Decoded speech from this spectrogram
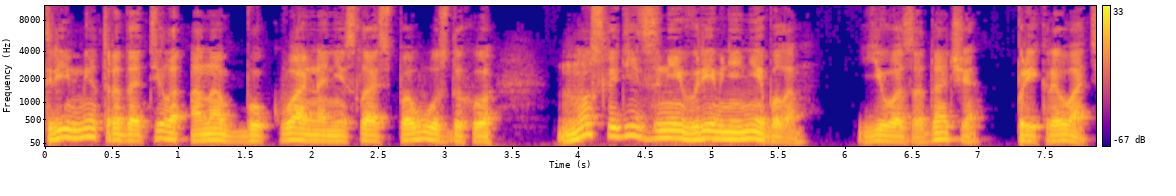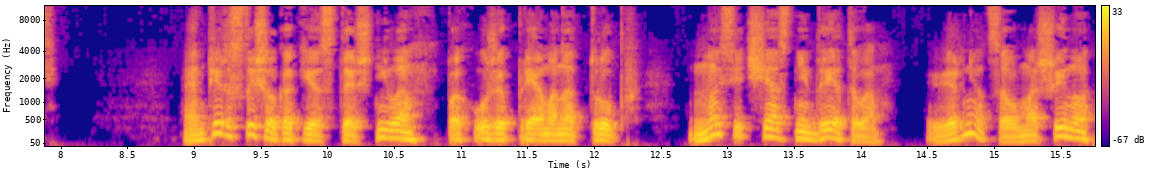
Три метра до тела она буквально неслась по воздуху, но следить за ней времени не было. Его задача – прикрывать. Ампер слышал, как ее стошнило, похоже, прямо на труп. Но сейчас не до этого. Вернется в машину,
